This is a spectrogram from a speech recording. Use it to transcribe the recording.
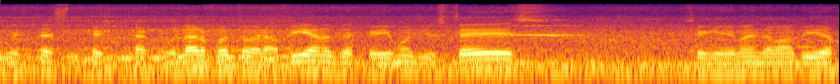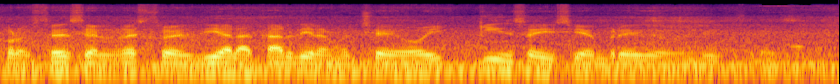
En esta espectacular fotografía nos despedimos de ustedes. Seguiremos mandando más videos para ustedes el resto del día, la tarde y la noche de hoy, 15 de diciembre de 2023.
